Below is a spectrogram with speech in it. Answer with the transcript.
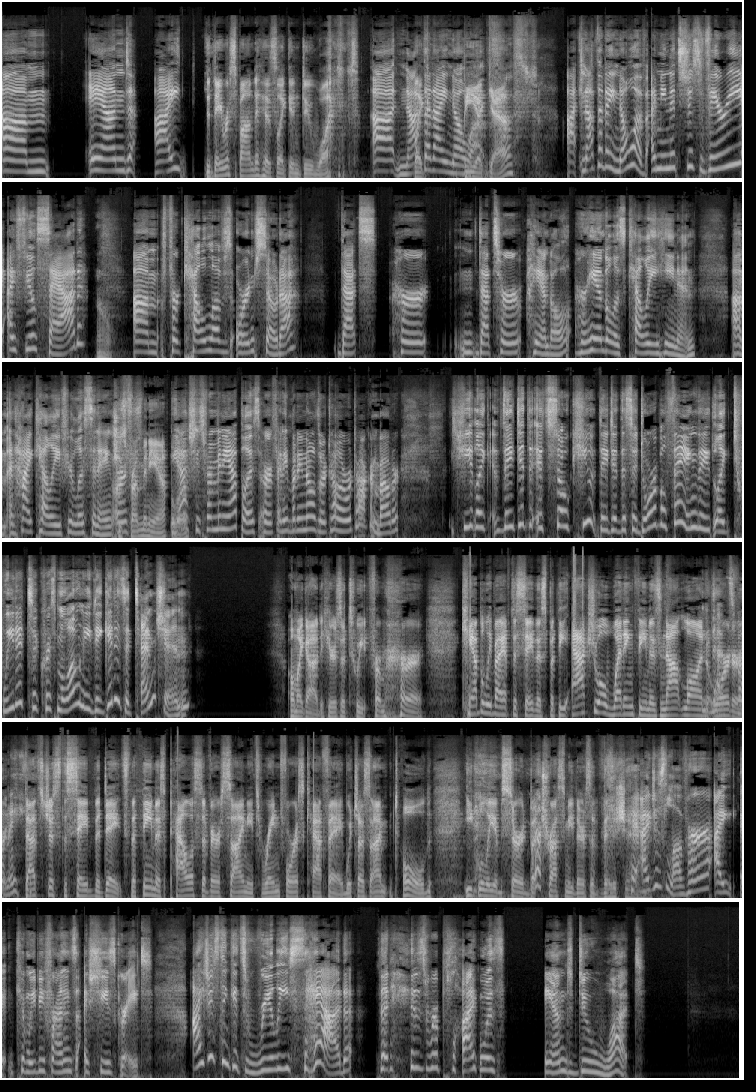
Um, and I, Did they respond to his like and do what? uh, not like that I know of. be of. a guest. I, not that I know of. I mean, it's just very. I feel sad. Oh. Um, for Kel loves orange soda. That's her. That's her handle. Her handle is Kelly Heenan. Um, and hi, Kelly, if you're listening. She's if- from Minneapolis. Yeah, she's from Minneapolis. Or if anybody knows her, tell her we're talking about her. She like they did. The, it's so cute. They did this adorable thing. They like tweeted to Chris Meloni to get his attention. Oh my God! Here's a tweet from her. Can't believe I have to say this, but the actual wedding theme is not Law and That's Order. funny. That's just the save the dates. The theme is Palace of Versailles meets Rainforest Cafe, which, as I'm told, equally absurd. But trust me, there's a vision. I just love her. I can we be friends? She's great. I just think it's really sad that his reply was and do what?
